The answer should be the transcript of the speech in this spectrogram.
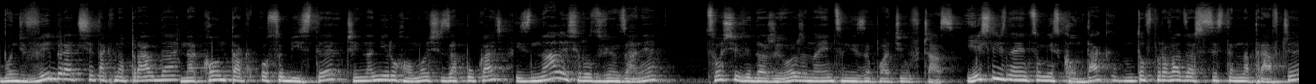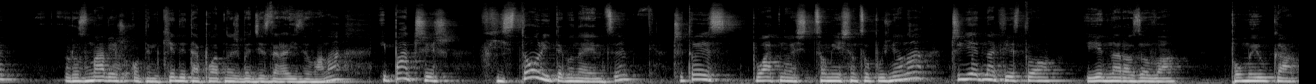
bądź wybrać się tak naprawdę na kontakt osobisty, czyli na nieruchomość, zapukać i znaleźć rozwiązanie, co się wydarzyło, że najemca nie zapłacił w czas. Jeśli z najemcą jest kontakt, no to wprowadzasz system naprawczy, rozmawiasz o tym, kiedy ta płatność będzie zrealizowana i patrzysz w historii tego najemcy, czy to jest płatność co miesiąc opóźniona, czy jednak jest to jednorazowa pomyłka,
